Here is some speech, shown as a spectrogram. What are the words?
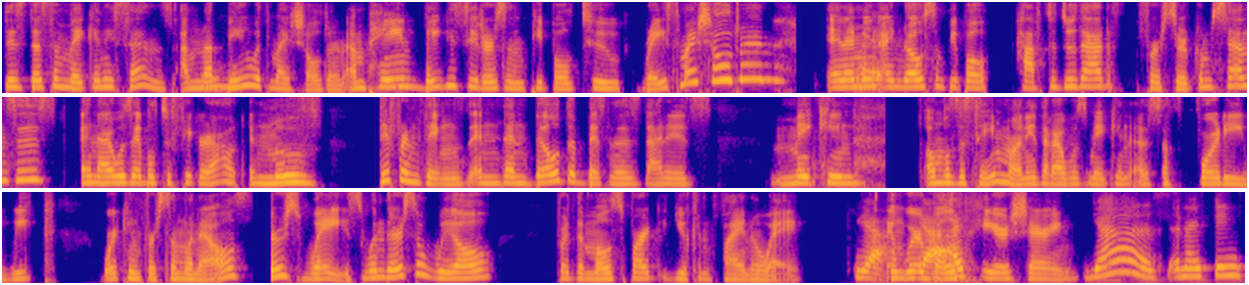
this doesn't make any sense. I'm not mm-hmm. being with my children. I'm paying babysitters and people to raise my children. And I mean, right. I know some people have to do that for circumstances. And I was able to figure out and move different things and then build a business that is making almost the same money that I was making as a 40 week working for someone else. There's ways. When there's a will, for the most part, you can find a way. Yeah. And we're yeah, both I, here sharing. Yes. And I think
